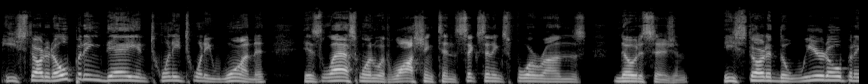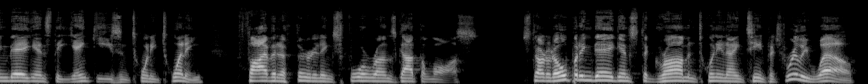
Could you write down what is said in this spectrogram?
He started opening day in 2021, his last one with Washington, six innings, four runs, no decision. He started the weird opening day against the Yankees in 2020, five and a third innings, four runs, got the loss. Started opening day against DeGrom in 2019, pitched really well.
